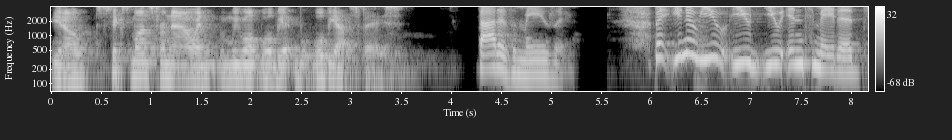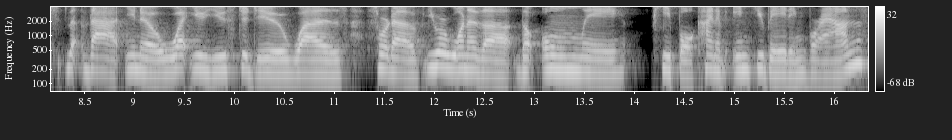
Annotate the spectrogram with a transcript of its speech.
you know, six months from now, and we won't, we'll be, we'll be out of space. That is amazing. But you know, you you you intimated that you know what you used to do was sort of you were one of the the only people kind of incubating brands,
